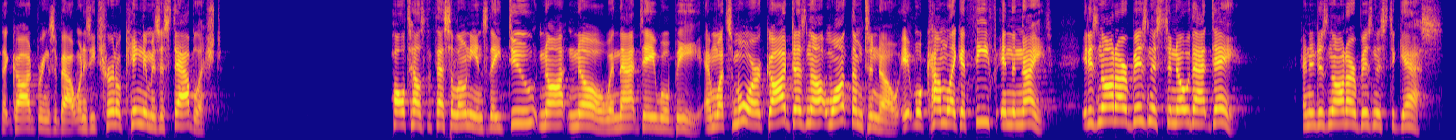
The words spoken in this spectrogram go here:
that God brings about when his eternal kingdom is established. Paul tells the Thessalonians they do not know when that day will be. And what's more, God does not want them to know. It will come like a thief in the night. It is not our business to know that day, and it is not our business to guess.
